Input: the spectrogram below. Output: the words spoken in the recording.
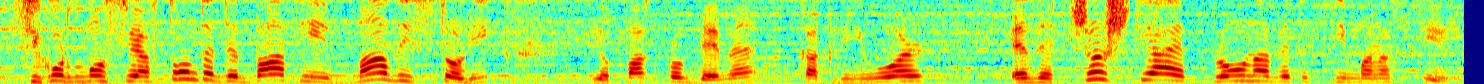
Sikur të mos mjaftonte debati i madh historik, jo pak probleme, ka krijuar edhe çështja e pronave të këtij manastiri.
